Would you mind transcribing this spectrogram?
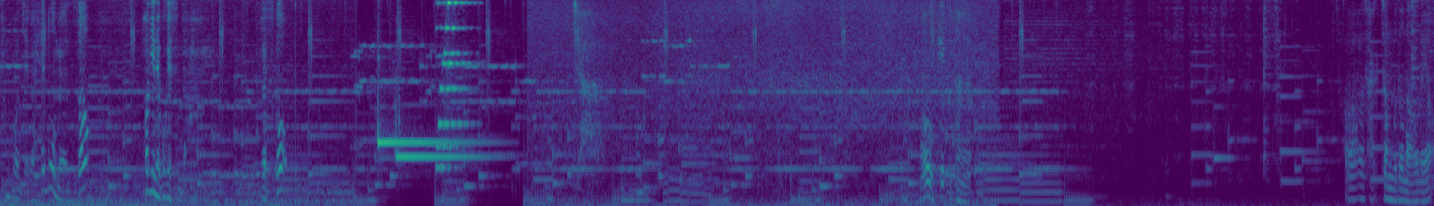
한번 제가 해보면서 확인해 보겠습니다. 렛츠 어우 깨끗하네요. 아 살짝 묻어 나오네요.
